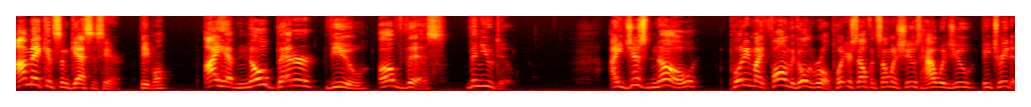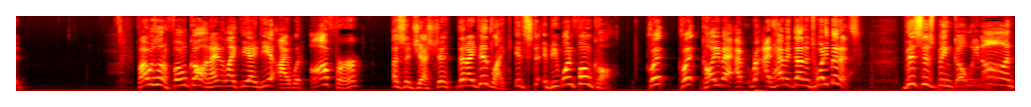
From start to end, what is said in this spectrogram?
I'm making some guesses here, people. I have no better view of this than you do. I just know putting my following the golden rule, put yourself in someone's shoes, how would you be treated? If I was on a phone call and I didn't like the idea, I would offer a suggestion that I did like. It'd, it'd be one phone call. Click, click, call you back. I'd have it done in 20 minutes. This has been going on.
